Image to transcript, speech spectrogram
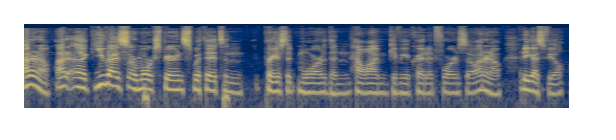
I don't know. I like you guys are more experienced with it and praised it more than how I'm giving it credit for. So I don't know. How do you guys feel?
